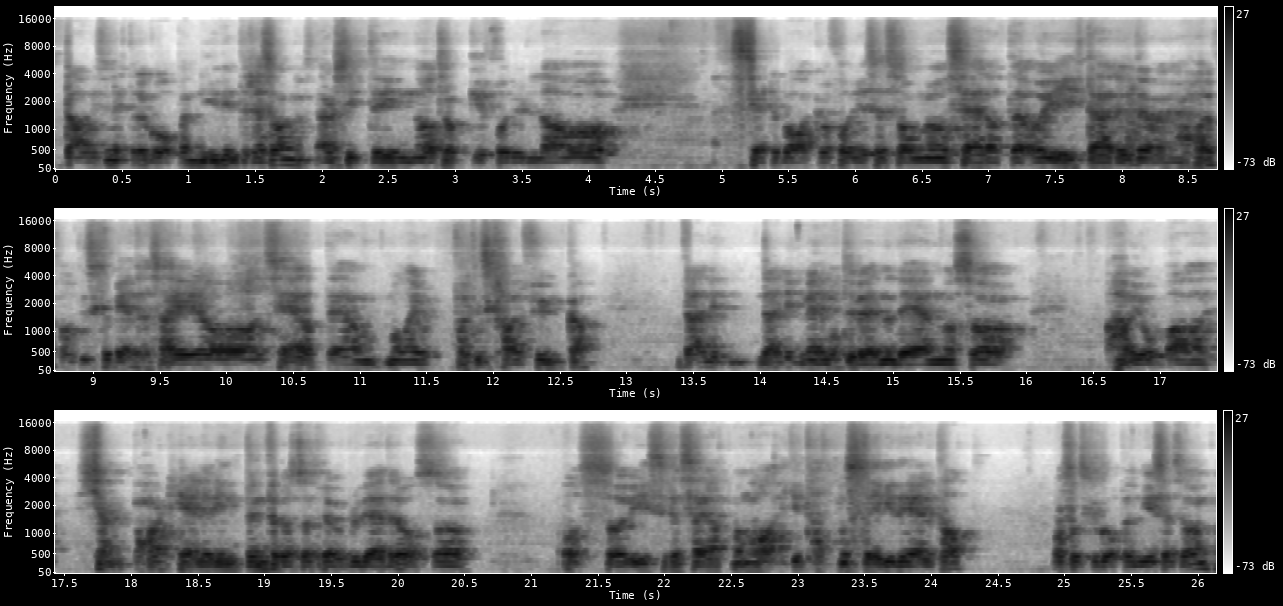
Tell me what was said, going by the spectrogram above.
Det er liksom lettere å gå på en ny vintersesong der du sitter inne og tråkker for rulla og ser tilbake på forrige sesong og ser at oi, det, er, det har jo faktisk forbedret seg, og ser at det man har gjort, faktisk har funka. Det, det er litt mer motiverende det enn å ha jobba kjempehardt hele vinteren for å prøve å bli bedre, og så, og så viser det seg at man har ikke tatt noe steg i det hele tatt. Og så skal gå på en ny sesong.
